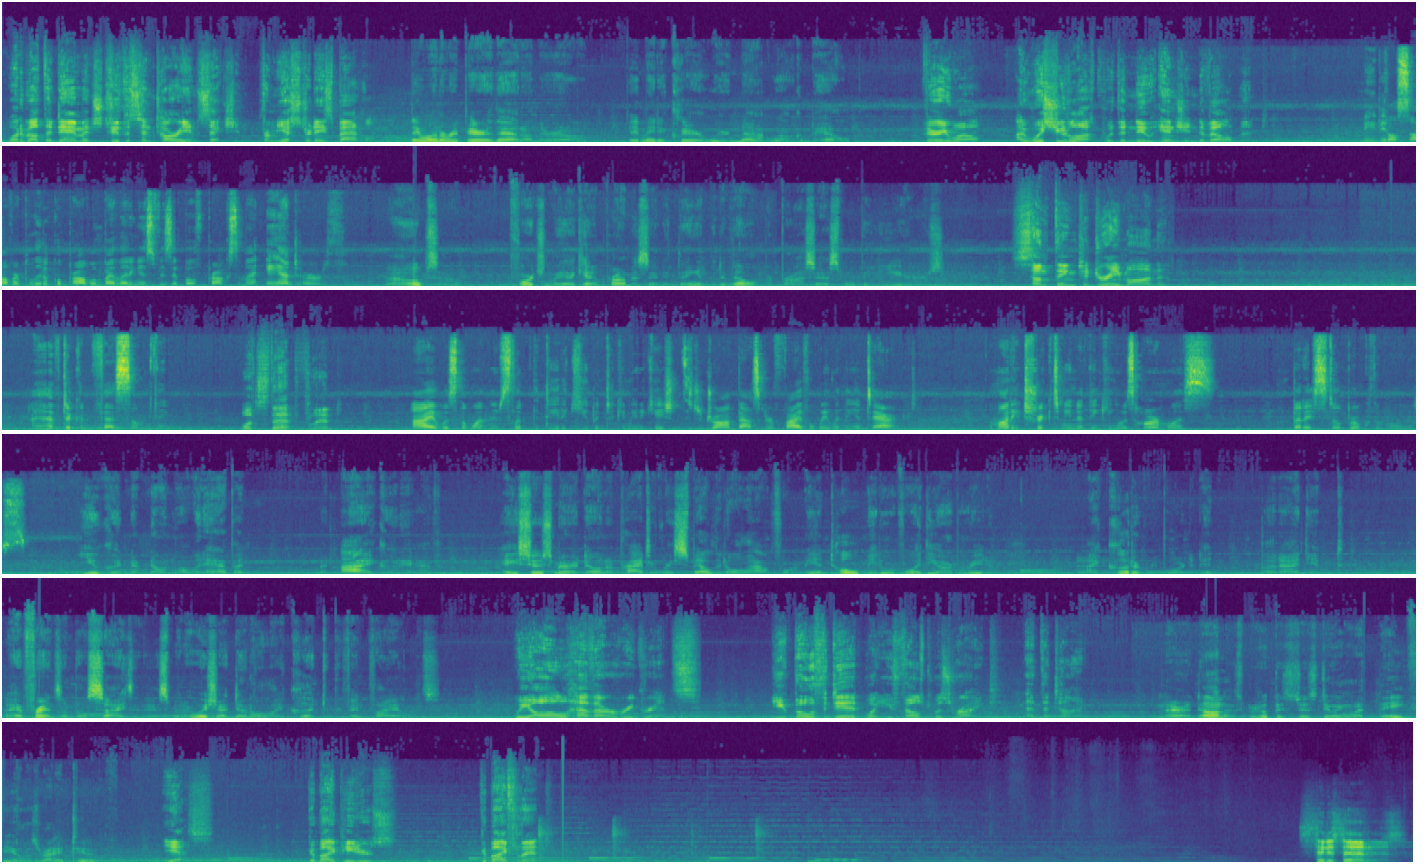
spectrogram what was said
What about the damage to the Centaurian section from yesterday's battle? They want to repair that on their own. They've made it clear we're not welcome to help. Very well. I wish you luck with the new engine development. Maybe it'll solve our political problem by letting us visit both Proxima and Earth. I hope so. Unfortunately, I can't promise anything, and the development process will be years. Something to dream on. I have to confess something. What's that, Flint? I was the one who slipped the data cube into communications to draw Ambassador 5 away when they attacked. Amadi tricked me into thinking it was harmless, but I still broke the rules. You couldn't have known what would happen, but I could have. Jesus Maradona practically spelled it all out for me and told me to avoid the Arboretum. I could have reported it, but I didn't. I have friends on both sides of this, but I wish I'd done all I could to prevent violence. We all have our regrets. You both did what you felt was right at the time. Maradona's group is just doing what they feel is right, too. Yes. Goodbye, Peters. Goodbye, Flint. Citizens,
